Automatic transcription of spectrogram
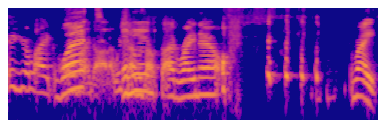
and you're like, what? Oh my god, I wish and I was outside right now. Right.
